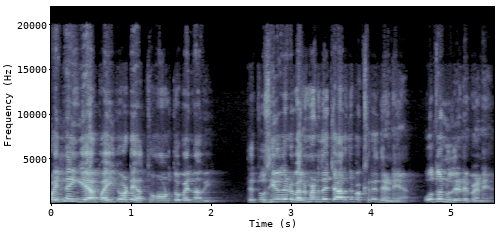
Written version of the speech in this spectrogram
ਪਹਿਲਾਂ ਹੀ ਗਿਆ ਭਾਈ ਤੁਹਾਡੇ ਹੱਥੋਂ ਆਉਣ ਤੋਂ ਪਹਿਲਾਂ ਵੀ, ਤੇ ਤੁਸੀਂ ਉਹਦੇ ਡਿਵੈਲਪਮੈਂਟ ਦੇ ਚਾਰਜ ਵੱਖਰੇ ਦੇਣੇ ਆ, ਉਹ ਤੁਹਾਨੂੰ ਦੇਣੇ ਪੈਣੇ ਆ।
